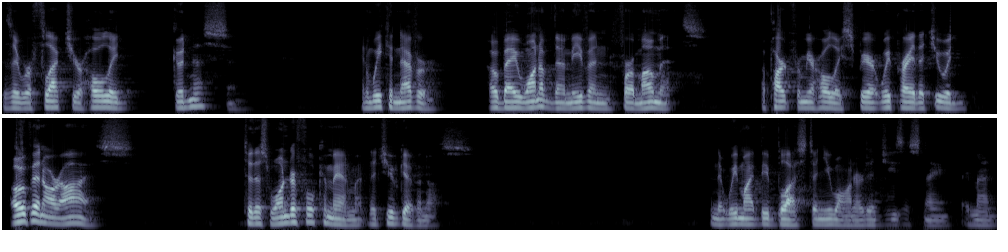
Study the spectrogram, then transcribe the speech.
as they reflect your holy goodness. And, and we can never obey one of them, even for a moment, apart from your Holy Spirit. We pray that you would open our eyes to this wonderful commandment that you've given us, and that we might be blessed and you honored. In Jesus' name, amen.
